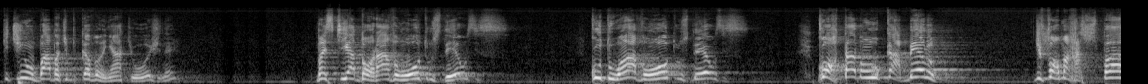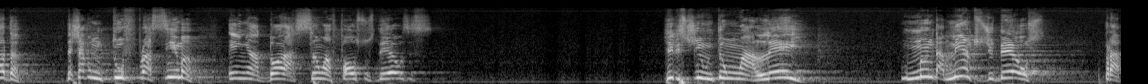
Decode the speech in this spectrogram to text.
que tinham barba tipo cavanhaque hoje, né? Mas que adoravam outros deuses, cultuavam outros deuses. Cortavam o cabelo de forma raspada, deixavam um tufo para cima em adoração a falsos deuses. Eles tinham então uma lei, mandamentos de Deus para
